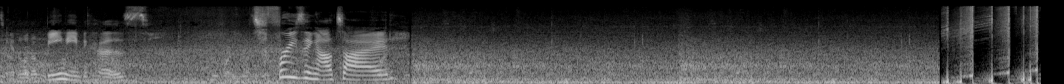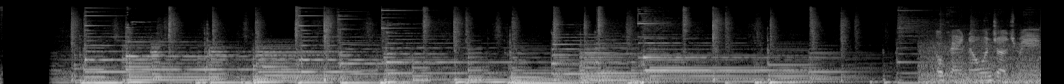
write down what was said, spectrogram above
Let's get a little beanie because it's freezing outside. Okay, no one judge me.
